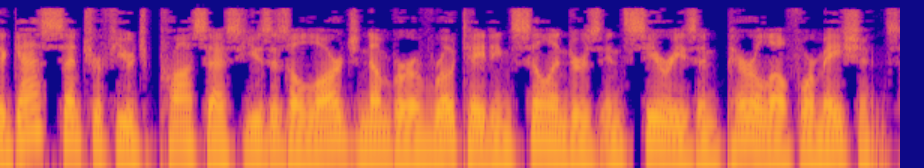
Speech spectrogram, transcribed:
The gas centrifuge process uses a large number of rotating cylinders in series and parallel formations.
